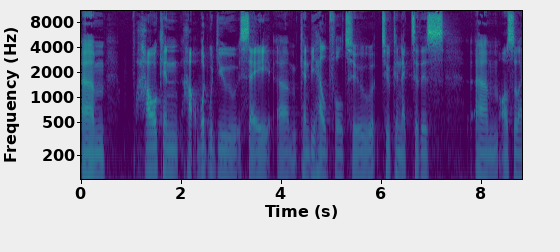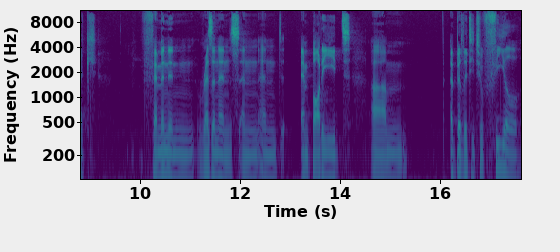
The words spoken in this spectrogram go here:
Um, how can how what would you say um, can be helpful to to connect to this um, also like feminine resonance and and embodied um, ability to feel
